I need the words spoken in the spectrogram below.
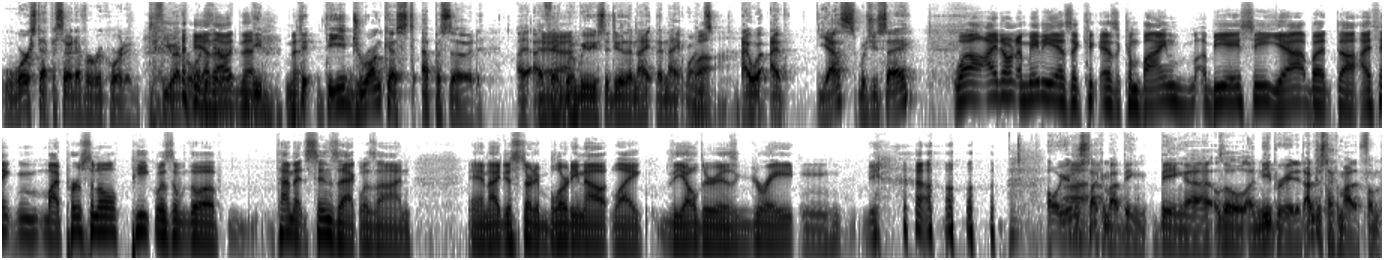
worst episode ever recorded. If you ever want Yeah, to hear that- the, that- the the drunkest episode, I, I think when we used to do the night the night ones. Well- I, w- I yes, would you say? Well, I don't. Maybe as a as a combined BAC, yeah. But uh, I think my personal peak was the, the time that Sinzak was on, and I just started blurting out like the Elder is great, and Oh, you're just talking about being being uh, a little inebriated. I'm just talking about it from.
